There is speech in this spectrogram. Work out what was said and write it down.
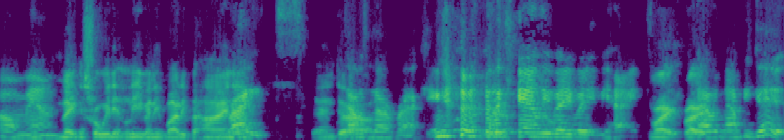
Oh man. making sure we didn't leave anybody behind. Right. And, and uh, that was nerve wracking. I yeah, can't leave anybody behind. right, right. That would not be good.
